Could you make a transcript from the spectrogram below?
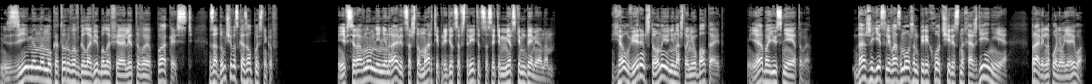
«Зиминым, у которого в голове была фиолетовая пакость», задумчиво сказал Постников. «И все равно мне не нравится, что Марте придется встретиться с этим мерзким Демианом. Я уверен, что он ее ни на что не уболтает. Я боюсь не этого. Даже если возможен переход через нахождение, правильно понял я его,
